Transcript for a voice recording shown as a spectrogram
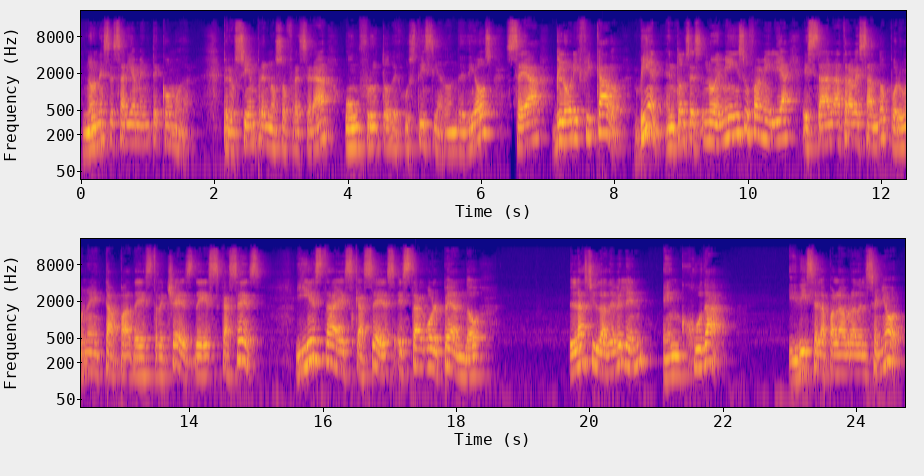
no necesariamente cómoda, pero siempre nos ofrecerá un fruto de justicia donde Dios sea glorificado. Bien, entonces Noemí y su familia están atravesando por una etapa de estrechez, de escasez, y esta escasez está golpeando la ciudad de Belén en Judá. Y dice la palabra del Señor.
